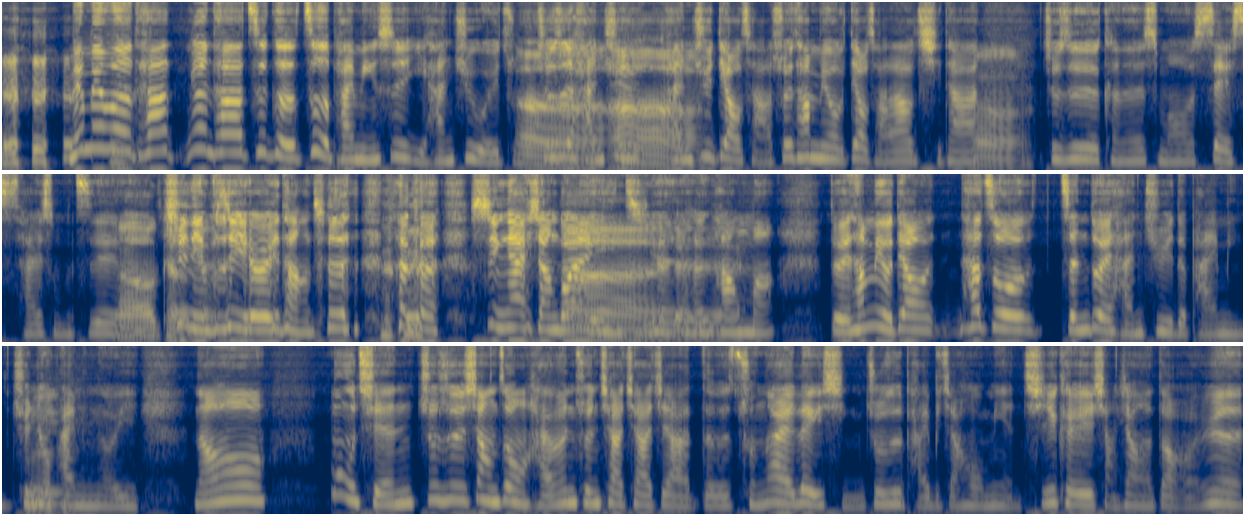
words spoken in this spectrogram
没有没有没有，他因为他这个这个排名是以韩剧为主，就是韩剧韩剧调查，所以他没有调查到其他，就是可能什么 sex 还是什么之类的。去年不是也有一档就是那个性爱相关的影集很很夯吗？对他没有调，他只有针对韩剧的排名，全球排名而已。然后。目前就是像这种海湾村恰恰恰的纯爱类型，就是排比较后面。其实可以想象得到，因为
